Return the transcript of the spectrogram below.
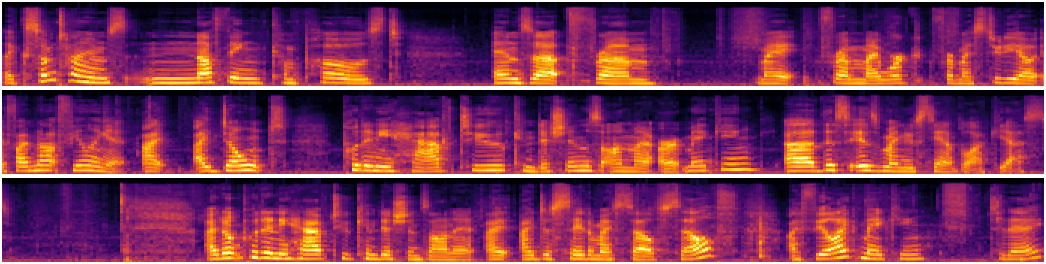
Like sometimes nothing composed ends up from my from my work from my studio if I'm not feeling it. I I don't put any have to conditions on my art making. Uh, this is my new stamp block, yes. I don't put any have to conditions on it. I, I just say to myself, self, I feel like making today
